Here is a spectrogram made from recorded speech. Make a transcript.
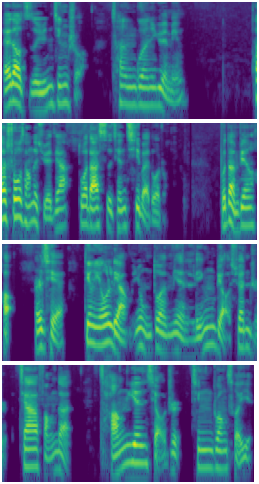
来到紫云精舍参观月明。他收藏的雪茄多达四千七百多种，不但编号，而且定有两用缎面领表宣纸加防弹藏烟小志精装册页。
